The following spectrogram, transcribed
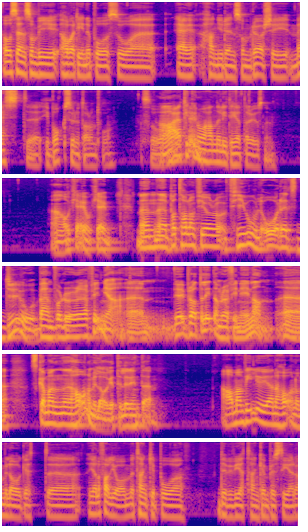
Och sen som vi har varit inne på så eh, är han ju den som rör sig mest eh, i boxen utav de två. Så Ja, nej, jag tycker okej. nog han är lite hetare just nu. Ja, okej, okej. Men eh, på tal om fjol, fjolårets duo, Bamford och Rafinha. Eh, vi har ju pratat lite om Rafinha innan. Eh, ska man ha honom i laget eller inte? Ja, man vill ju gärna ha honom i laget, eh, i alla fall jag, med tanke på det vi vet han kan prestera.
